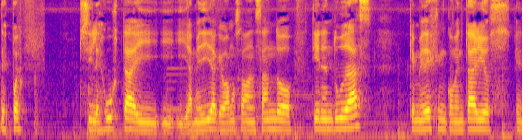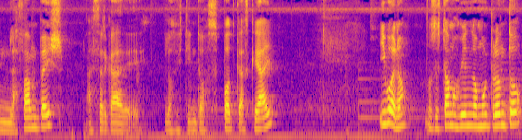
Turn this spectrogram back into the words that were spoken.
después si les gusta y, a medida que vamos avanzando tienen dudas, que me dejen comentarios en la fanpage acerca de los distintos podcasts que hay. Y bueno, nos estamos viendo muy pronto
